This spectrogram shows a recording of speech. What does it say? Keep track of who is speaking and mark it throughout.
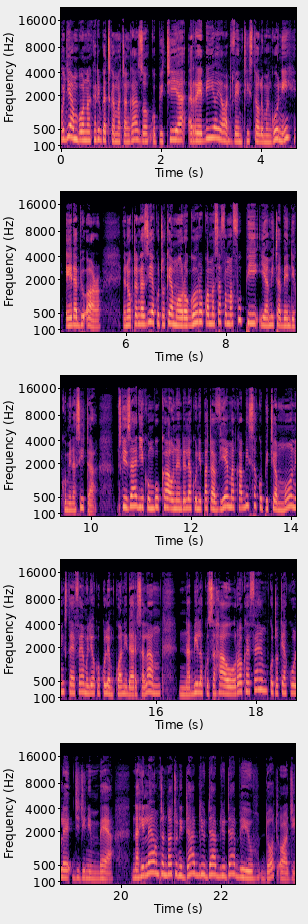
Speaker 1: hujambo na karibu katika matangazo kupitia redio ya uadventista ulimwenguni awr inayokutangazia kutokea morogoro kwa masafa mafupi ya mita bendi 16 msikilizaji kumbuka unaendelea kunipata vyema kabisa kupitia morning star fm iliyoko kule mkoani dar es salaam na bila kusahau rock fm kutokea kule jijini mbeya. Na hii leo mtandao wetu ni www org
